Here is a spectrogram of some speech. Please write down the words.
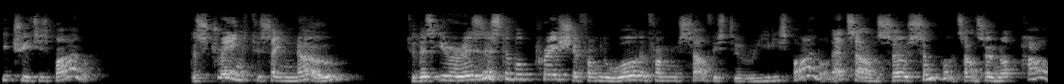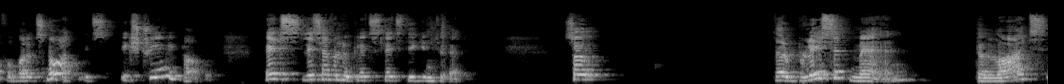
he treats his Bible. The strength to say no to this irresistible pressure from the world and from himself is to read his Bible. That sounds so simple. It sounds so not powerful, but it's not. It's extremely powerful. Let's, let's have a look. Let's, let's dig into that. So, the blessed man delights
